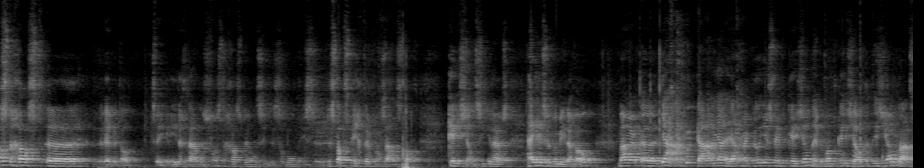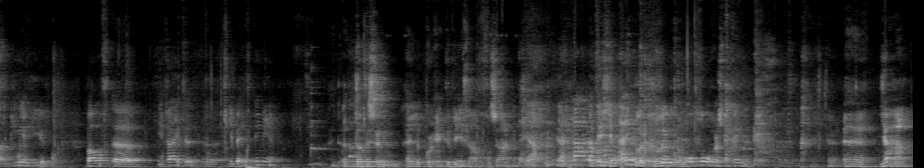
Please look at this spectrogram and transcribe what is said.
Vaste gast, eh, we hebben het al twee keer eerder gedaan, dus vaste gast bij ons in de salon is uh, de stadsdichter van Zaanstad, Kees-Jan Sierhuis. Hij is er vanmiddag ook. Maar uh, ja, ja, ja, ja, maar ik wil eerst even Kees-Jan hebben, want Kees-Jan, het is jouw laatste keer hier. Want in feite, je bent het niet meer. Dat is een hele correcte weergave van zaken. Ja, ja. het is je eindelijk gelukt om opvolgers te vinden. Ja,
